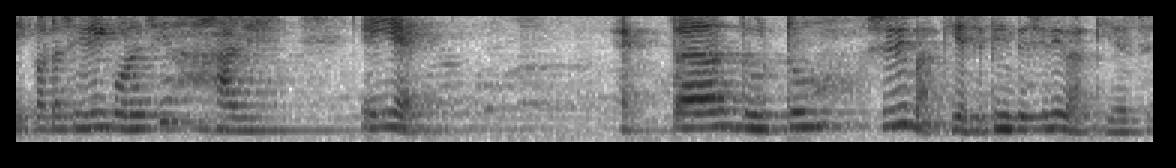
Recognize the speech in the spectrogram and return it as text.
এই কটা সিঁড়ি করেছি আর এই এক একটা দুটো সিঁড়ি বাকি আছে তিনটে সিঁড়ি বাকি আছে।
